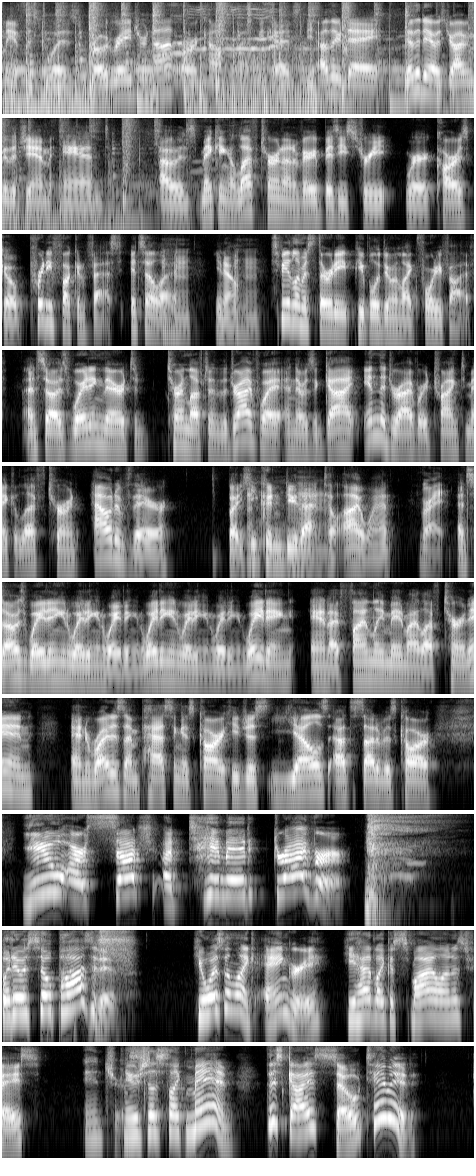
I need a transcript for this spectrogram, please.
need you to tell me if this was road rage or not, or a compliment. Because the other day, the other day I was driving to the gym and I was making a left turn on a very busy street where cars go pretty fucking fast. It's LA. Mhm. You know, Mhm. speed limit's 30, people are doing like 45. And so I was waiting there to turn left into the driveway, and there was a guy in the driveway trying to make a left turn out of there, but he couldn't do that Mhm. until I went. Right. And so I was waiting and waiting and waiting and waiting and waiting and waiting and waiting. And I finally made my left turn in. And right as I'm passing his car, he just yells out the side of his car, You are such a timid driver. but it was so positive. He wasn't like angry. He had like a smile on his face. Interesting. He was just like, Man, this guy is so timid.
